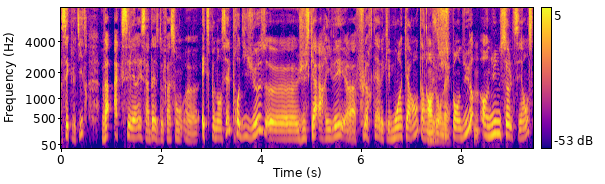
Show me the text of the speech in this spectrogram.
c'est que le titre va accélérer sa baisse de façon euh, exponentielle, prodigieuse, euh, jusqu'à arriver à flirter avec les moins 40 avant d'être suspendu mm. en une seule séance,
